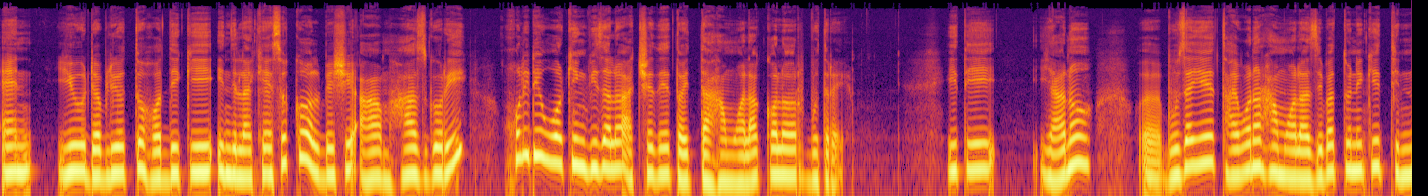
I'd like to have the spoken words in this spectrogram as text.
and ইউডব্লিউত হদ্দিকি ইন্দিলা খেসকল বেশি আম হাজগরি হলিডে ওয়ার্কিং ভিজালো আছে দে তৈত্যা হামওয়ালা কলর বুতরে। ইতি ইয়ানো বুজাইয়ে থাইওয়ানর হামওয়ালা জিবাত তুনিকি তিন্ন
